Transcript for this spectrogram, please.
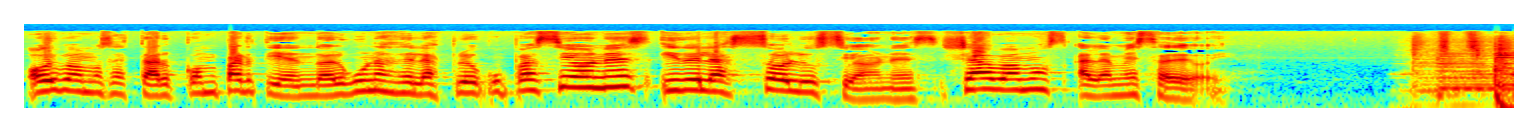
hoy vamos a estar compartiendo algunas de las preocupaciones y de las soluciones. Ya vamos a la mesa de hoy.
